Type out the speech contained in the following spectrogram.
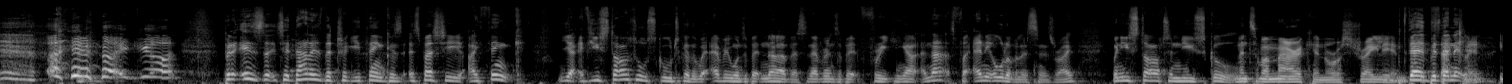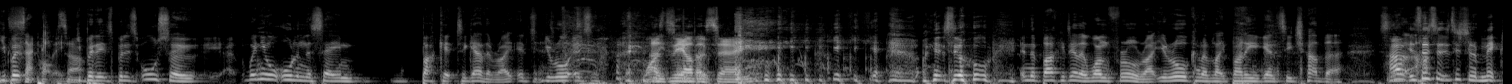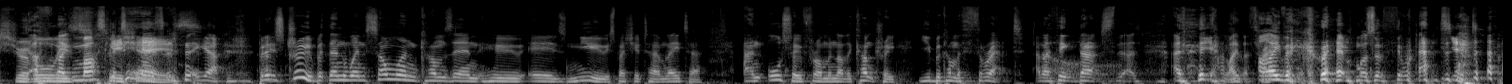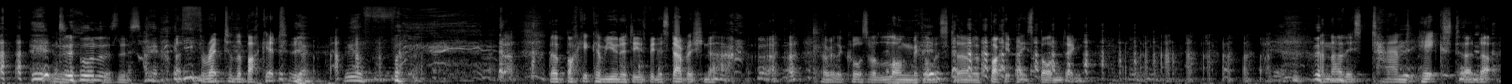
oh my god! But it is so that is the tricky thing because especially I think yeah if you start all school together where everyone's a bit nervous and everyone's a bit freaking out and that's for any all of the listeners right when you start a new school. Then some American or Australian. But then it, Exactly. you- but- Exactly. pops up. but it's but it's also when you're all in the same bucket together, right? It's you're all it's Why As the other saying. yeah, it's all in the bucket together, one for all, right? You're all kind of like butting against each other. So- How, is this is this a mixture of all like these musketeers. cliches? yeah, but it's true. But then when someone comes in who is new, especially a term later, and also from another country, you become a threat. And I think that's. that's and, yeah, I like the threat. Ivo Graham was a threat. Yeah. is this? A threat to the bucket. Who the bucket community has been established now over the course of a long Michaelmas term of bucket-based bonding. and now this tanned Hicks turned up.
